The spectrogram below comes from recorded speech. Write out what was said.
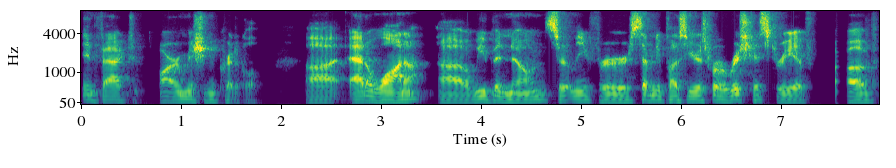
in fact, our mission critical. Uh, at Awana, uh, we've been known certainly for 70 plus years for a rich history of, of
